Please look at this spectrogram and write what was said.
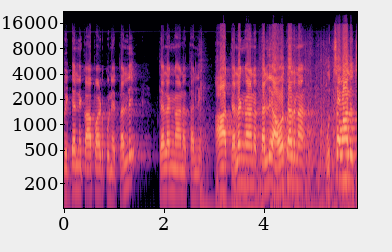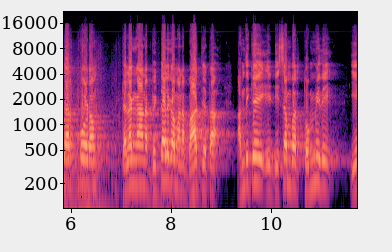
బిడ్డల్ని కాపాడుకునే తల్లి తెలంగాణ తల్లి. ఆ తెలంగాణ తల్లి అవతరణ ఉత్సవాలు జరుపుకోవడం తెలంగాణ బిడ్డలుగా మన బాధ్యత. అందుకే ఈ డిసెంబర్ తొమ్మిది ఈ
